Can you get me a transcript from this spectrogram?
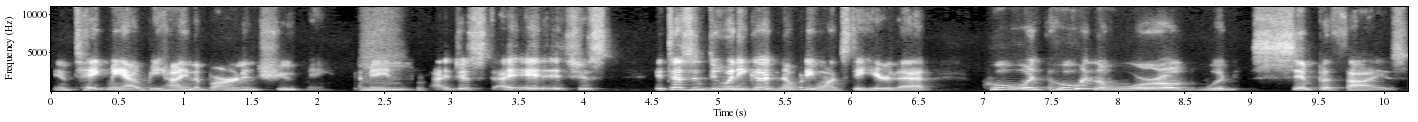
you know, take me out behind the barn and shoot me. I mean, I just, I, it, it's just, it doesn't do any good. Nobody wants to hear that. Who, who in the world would sympathize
